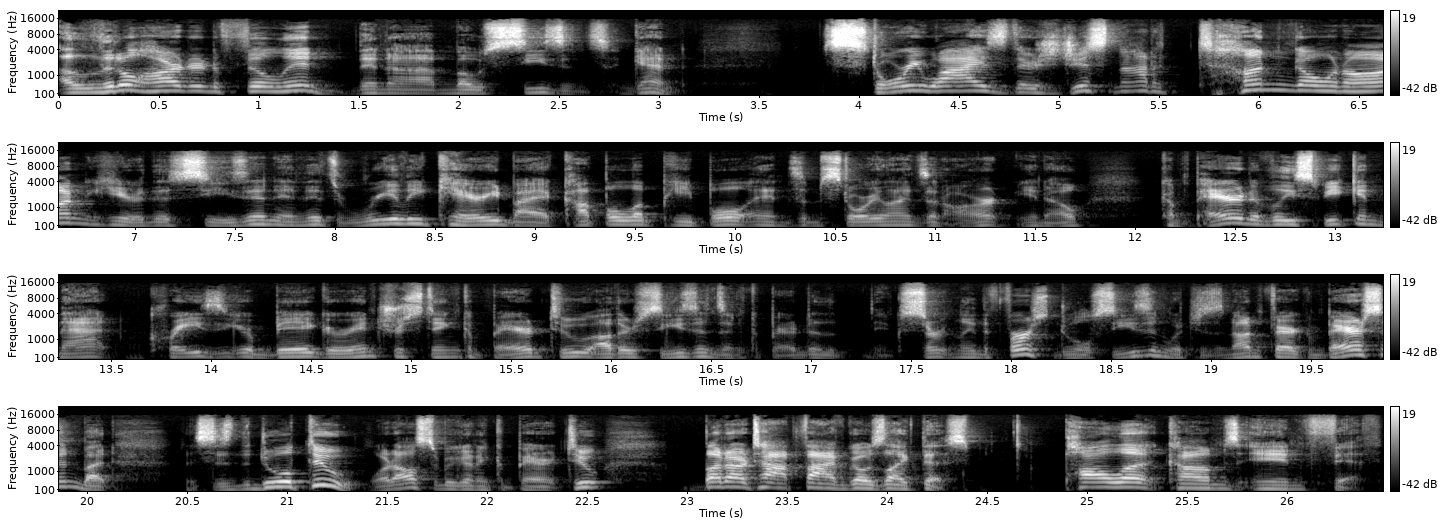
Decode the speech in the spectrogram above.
A little harder to fill in than uh, most seasons. Again, story wise, there's just not a ton going on here this season, and it's really carried by a couple of people and some storylines that aren't, you know, comparatively speaking, that crazy or big or interesting compared to other seasons and compared to the, certainly the first duel season, which is an unfair comparison, but this is the duel two. What else are we going to compare it to? But our top five goes like this Paula comes in fifth.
